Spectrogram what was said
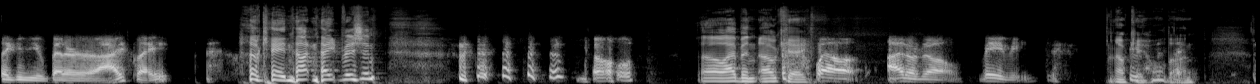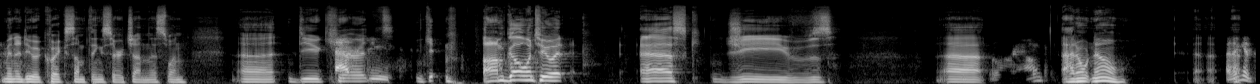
They give you better eyesight. Okay, not night vision. no. Oh, I've been okay. Well, I don't know. Maybe. Okay, hold on. I'm gonna do a quick something search on this one. Uh, do carrots? Get, I'm going to it. Ask Jeeves. Uh, I don't know. I think it's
